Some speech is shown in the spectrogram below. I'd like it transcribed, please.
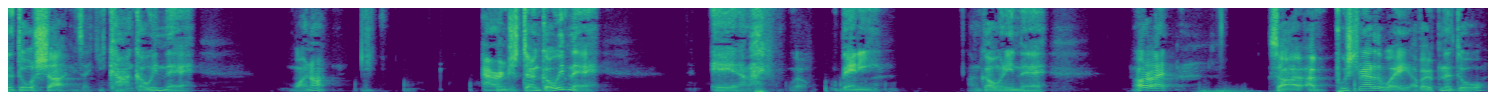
The door's shut. And he's like, you can't go in there. Why not? You, Aaron, just don't go in there. And I'm like, well, Benny, I'm going in there. All right. So I, have pushed him out of the way. I've opened the door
